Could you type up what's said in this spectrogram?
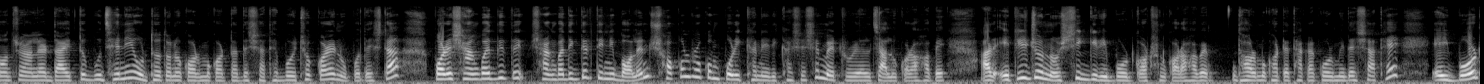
মন্ত্রণালয়ের দায়িত্ব বুঝে নিয়ে ঊর্ধ্বতন কর্মকর্তাদের সাথে বৈঠক করেন উপদেষ্টা। পরে সাংবাদিকদের সাংবাদিকদের তিনি বলেন, সকল রকম পরীক্ষা নিরীক্ষা শেষে মেট্রো রেল চালু করা হবে আর এটির জন্য শিগগিরই বোর্ড গঠন করা হবে। ধর্মঘটে থাকা কর্মীদের সাথে এই বোর্ড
